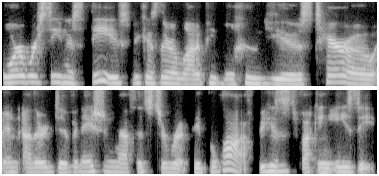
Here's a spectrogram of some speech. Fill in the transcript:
or we're seen as thieves because there are a lot of people who use tarot and other divination methods to rip people off because it's fucking easy.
